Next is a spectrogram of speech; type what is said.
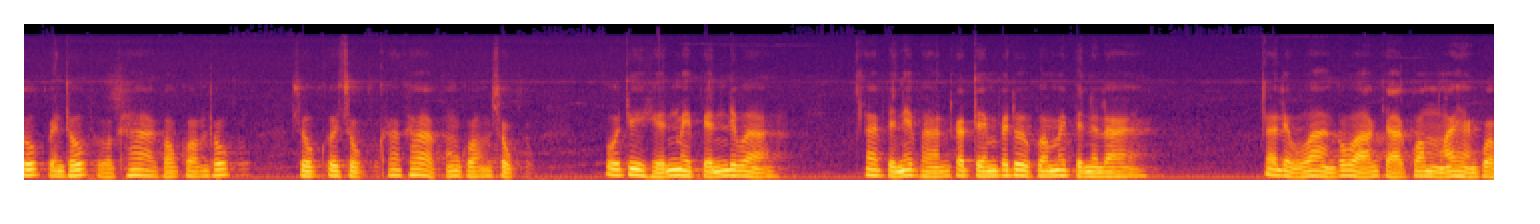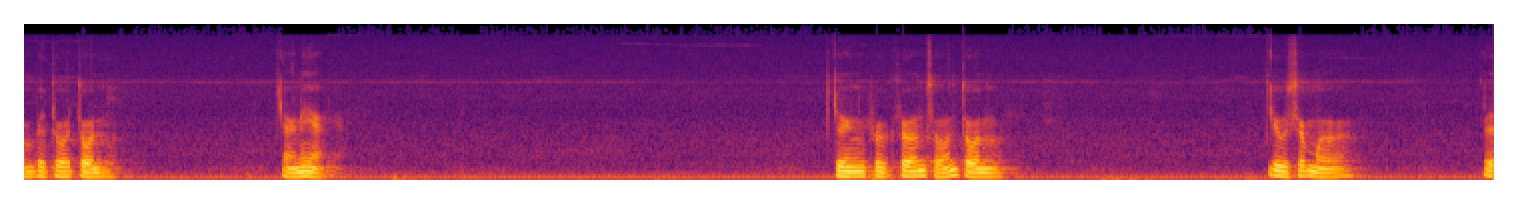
ทุกข์เป็นทุกข์หัวค่าของความทุกข์สุขคือสุขค่าค่าของความสุข ผู้ที่เห็นไม่เป็นดีว่า ถ้าเป็นนิพพานก็เต็มไปด้วยความไม่เป็นอะไรถ้าเดี๋ยวว่างก็ว่างจากความหมายแห่งความเป็นตัวตน อย่างนี้จึงฝึกตนสอนตนอยู่เสมอ เว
